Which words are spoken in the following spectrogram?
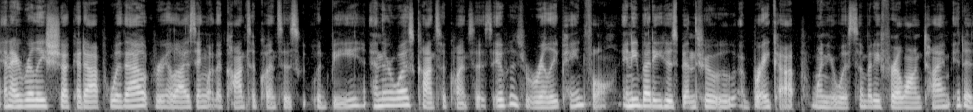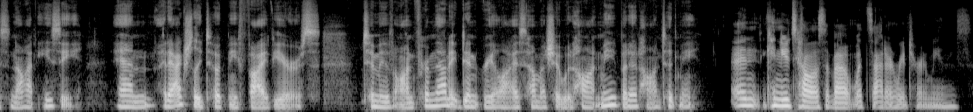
And I really shook it up without realizing what the consequences would be. And there was consequences. It was really painful. Anybody who's been through a breakup when you're with somebody for a long time, it is not easy. And it actually took me five years to move on from that. I didn't realize how much it would haunt me, but it haunted me. And can you tell us about what Saturn return means?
